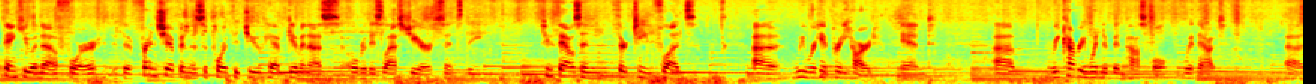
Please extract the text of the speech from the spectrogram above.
thank you enough for the friendship and the support that you have given us over this last year since the 2013 floods. Uh, we were hit pretty hard, and um, recovery wouldn't have been possible without uh,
